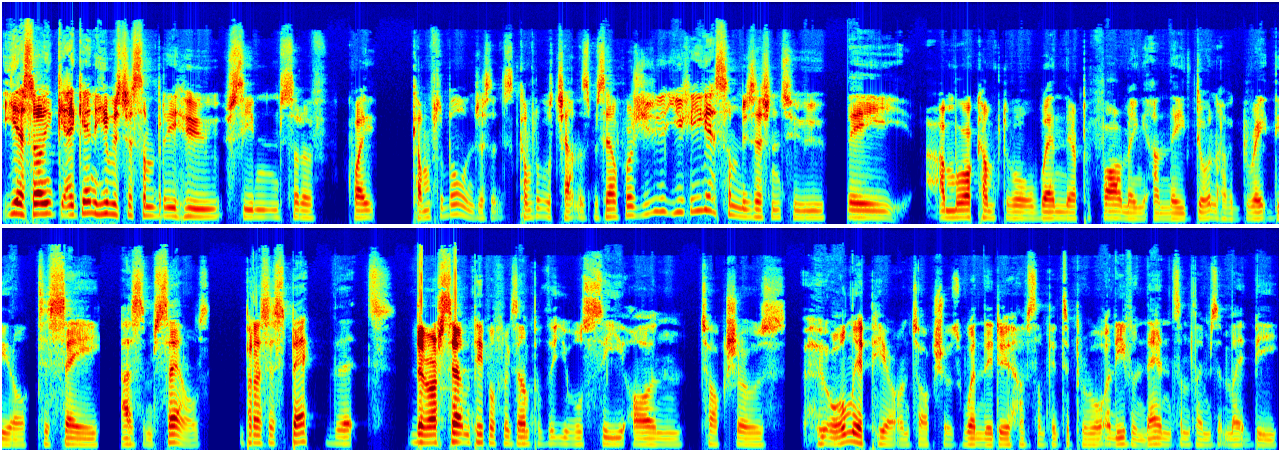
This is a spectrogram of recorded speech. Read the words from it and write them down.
yeah, so again, he was just somebody who seemed sort of quite comfortable and just, just comfortable chatting as himself. Whereas you, you you get some musicians who they are more comfortable when they're performing and they don't have a great deal to say as themselves. But I suspect that there are certain people, for example, that you will see on talk shows who only appear on talk shows when they do have something to promote, and even then, sometimes it might be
